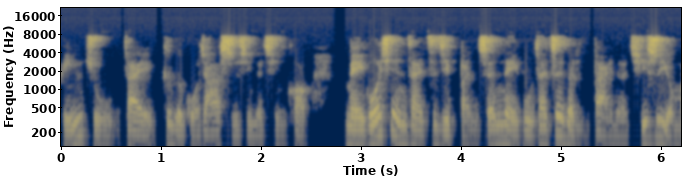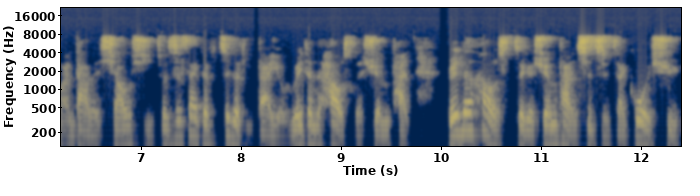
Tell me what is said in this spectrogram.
民主在各个国家实行的情况，美国现在自己本身内部在这个礼拜呢，其实有蛮大的消息，就是在个这个礼拜有 Rittenhouse 的宣判，Rittenhouse 这个宣判是指在过去。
